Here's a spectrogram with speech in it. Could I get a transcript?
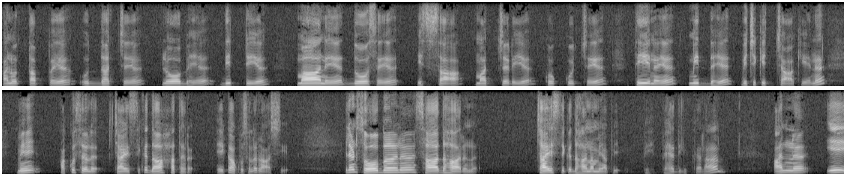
අනුත්තප්පය, උද්ධච්චය, ලෝභය, ditthිය, මානය, දෝෂය, ඉස්සා, මච්චරිය, කුක්කුච්චය, තීනය, මිද්දය, විචිකිච්ඡා කියන මේ අකුසල චෛතසික 14. ඒක අකුසල රාශිය. ඊළඟ සෝබන සාධාරණ චෛතසික 19 අපි පැහැදිලි කරා. අන්න ඒ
